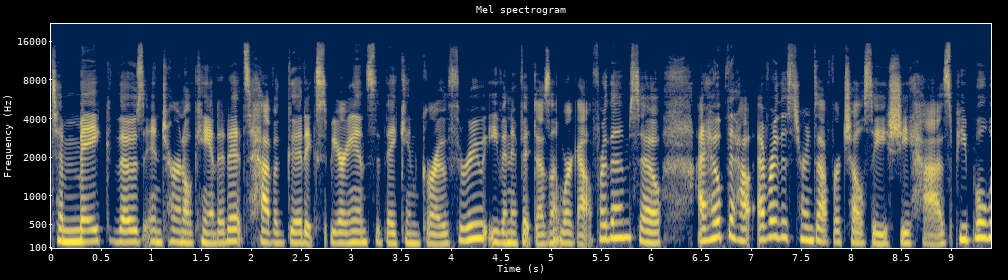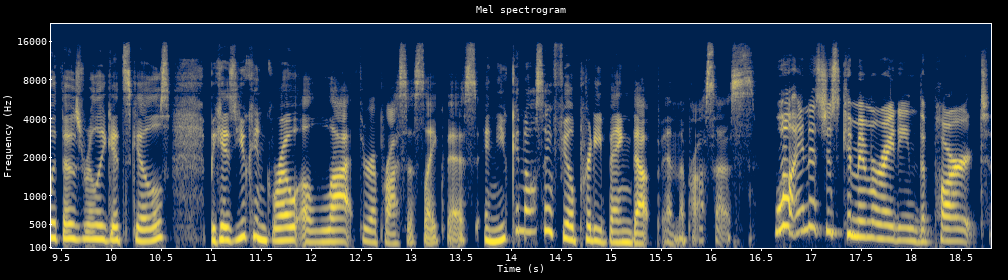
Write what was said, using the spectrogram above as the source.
to make those internal candidates have a good experience that they can grow through, even if it doesn't work out for them. So I hope that however this turns out for Chelsea, she has people with those really good skills because you can grow a lot through a process like this. And you can also feel pretty banged up in the process. Well, and it's just commemorating the part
